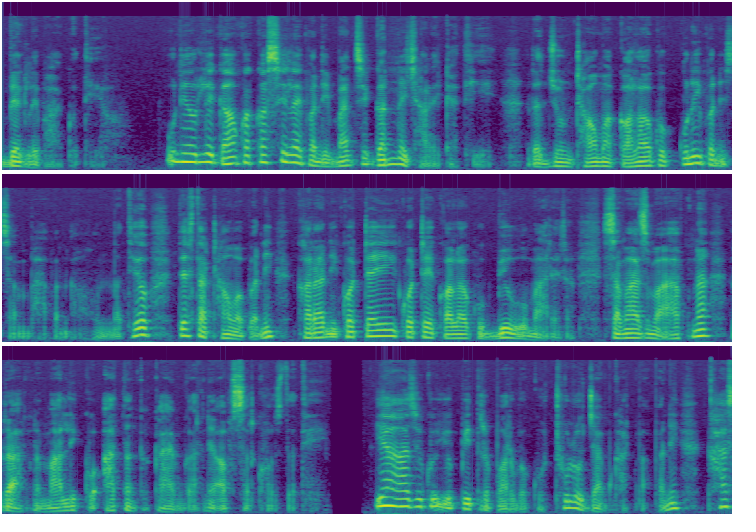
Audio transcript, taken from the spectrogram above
बेग्लै भएको थियो। उनीहरूले गाउँका कसैलाई पनि मान्छे गन्नै छाडेका थिए र जुन ठाउँमा कलहको कुनै पनि सम्भावना हुन्नथ्यो त्यस्ता ठाउँमा पनि खरानी कोट्याइ कोट्याइ कलहको बिउ उमारेर समाजमा आफ्ना र आफ्ना मालिकको आतंक कायम गर्ने अवसर खोज्दथे। यहाँ आजको यो पितृ पर्वको ठुलो जमघटमा पनि खास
